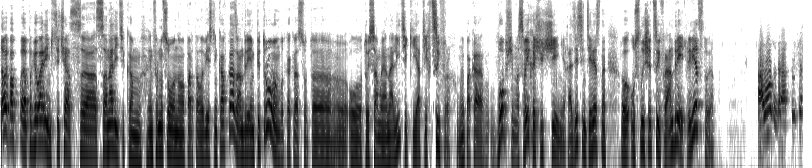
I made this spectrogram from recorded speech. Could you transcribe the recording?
Давай э, поговорим сейчас э, с аналитиком информационного портала Вестник Кавказа Андреем Петровым, вот как раз вот о той самой аналитике и о тех цифрах. Мы пока в общем о своих ощущениях, а здесь интересно услышать цифры. Андрей, приветствую. Алло, здравствуйте.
